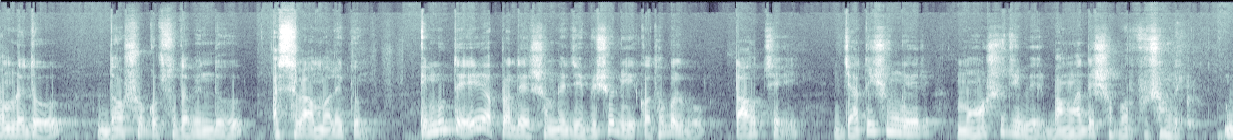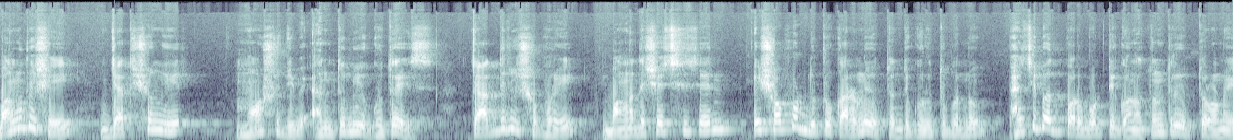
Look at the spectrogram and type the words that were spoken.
সম্মানিত দর্শক শ্রোতাবিন্দু, আসসালামু আলাইকুম। এই মুহূর্তে আপনাদের সামনে যে বিষয় নিয়ে কথা বলব, তা হচ্ছে জাতিসংঘের মহাসচিবের বাংলাদেশ সফর প্রসঙ্গে। বাংলাদেশে জাতিসংঘের মহাসচিব অ্যান্তনিও গুতেরেস চার দিনের সফরে বাংলাদেশে এসেছেন। এই সফর দুটো কারণে অত্যন্ত গুরুত্বপূর্ণ। ফ্যাসিবাদ পরবর্তী গণতন্ত্রের উত্তরণে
